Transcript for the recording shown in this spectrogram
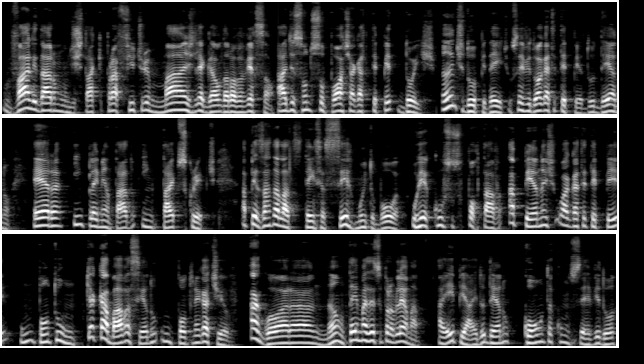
vale dar um destaque para a feature mais legal da nova versão, a adição do suporte HTTP 2. Antes do update, o servidor HTTP do Deno era implementado em TypeScript. Apesar da latência ser muito boa, o recurso suportava apenas o HTTP 1.1, que acabava sendo um ponto negativo. Agora não tem mais esse problema. A API do Deno conta com um servidor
